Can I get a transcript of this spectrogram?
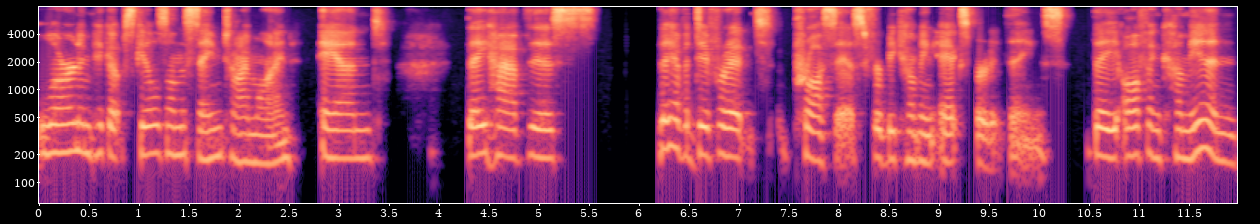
learn and pick up skills on the same timeline. And they have this, they have a different process for becoming expert at things. They often come in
